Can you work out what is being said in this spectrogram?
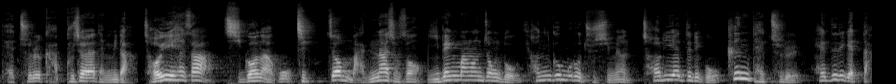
대출을 갚으셔야 됩니다. 저희 회사 직원하고 직접 만나셔서 200만 원 정도 현금으로 주시면 처리해드리고 큰 대출을 해드리겠다.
